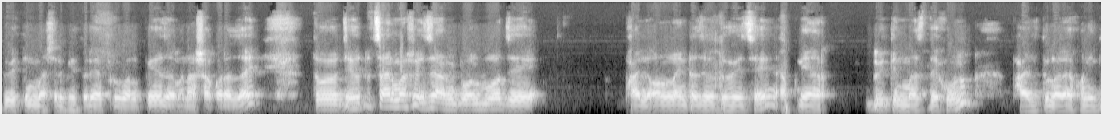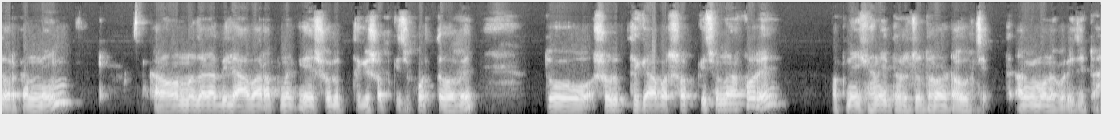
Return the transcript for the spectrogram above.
দুই, তিন মাসের ভিতরে অ্যাপ্রুভাল পেয়ে যাবেন, আশা করা যায়। তো যেহেতু চার মাস হয়েছে, আমি বলব যে ফাইল অনলাইনটা যেহেতু হয়েছে, আপনি আর দুই, তিন মাস দেখুন। ফাইল তোলার এখনই দরকার নেই। কারণ অন্য জায়গা দিলে আবার আপনাকে শুরুর থেকে সবকিছু করতে হবে। তো শুরুর থেকে আবার সবকিছু না করে আপনি এখানেই ধৈর্য ধরাটা উচিত, আমি মনে করি যেটা।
